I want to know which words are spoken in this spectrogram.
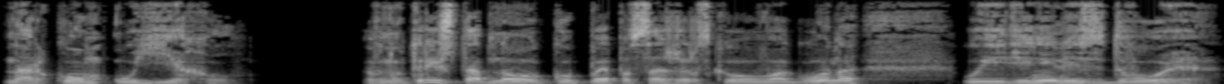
нарком уехал. Внутри штабного купе пассажирского вагона уединились двое.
